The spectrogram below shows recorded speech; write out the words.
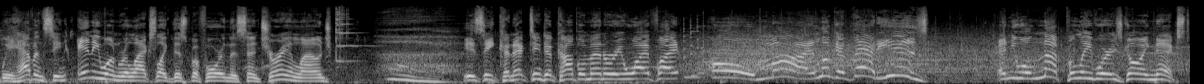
We haven't seen anyone relax like this before in the Centurion Lounge. Is he connecting to complimentary Wi Fi? Oh my, look at that, he is! And you will not believe where he's going next.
